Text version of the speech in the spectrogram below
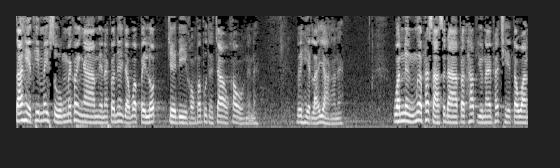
สาเหตุที่ไม่สูงไม่ค่อยงามเนี่ยนะก็เนื่องจากว่าไปลดเจดีย์ของพระพุทธเจ้าเข้าเนี่ยนะโดยเหตุหลายอย่างนะวันหนึ่งเมื่อพระศาสดาประทับอยู่ในพระเชตวัน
